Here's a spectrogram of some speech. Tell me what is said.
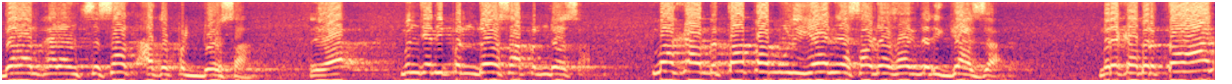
Dalam keadaan sesat atau pendosa. Ya, menjadi pendosa-pendosa. Maka betapa mulianya saudara-saudara dari Gaza. Mereka bertahan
